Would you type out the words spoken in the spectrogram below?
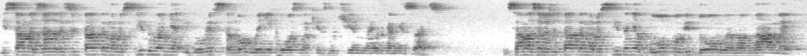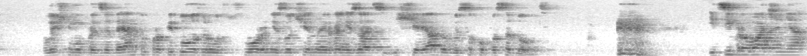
І саме за результатами розслідування і були встановлені ознаки злочинної організації. І саме за результатами розслідування було повідомлено нами, колишньому президенту, про підозру у створенні злочинної організації і ще ряду високопосадовців. І ці провадження,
